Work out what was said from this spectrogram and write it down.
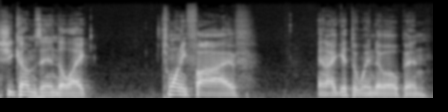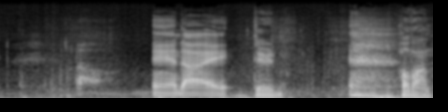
She comes in to like 25, and I get the window open, and I Dude. Hold on.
